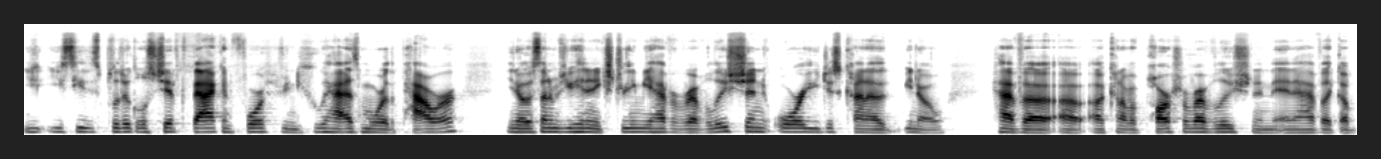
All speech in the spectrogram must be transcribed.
You, you see this political shift back and forth between who has more of the power. You know, sometimes you hit an extreme, you have a revolution, or you just kind of, you know, have a, a, a, kind of a partial revolution and, and have like a,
